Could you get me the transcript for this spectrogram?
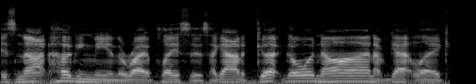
is not hugging me in the right places. I got a gut going on. I've got like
